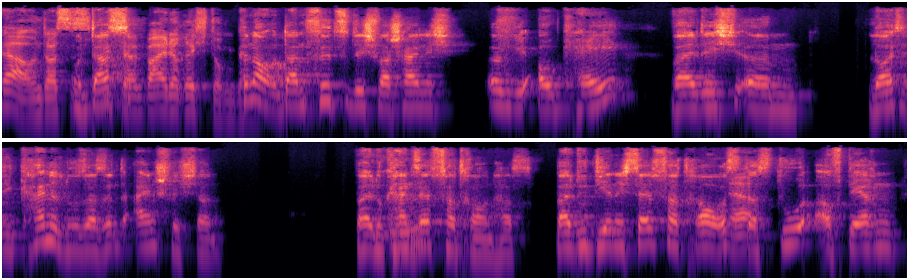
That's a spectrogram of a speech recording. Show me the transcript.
Ja, und das, und das ist ja in beide Richtungen. Dann. Genau, und dann fühlst du dich wahrscheinlich irgendwie okay, weil dich ähm, Leute, die keine Loser sind, einschüchtern. Weil du kein mhm. Selbstvertrauen hast. Weil du dir nicht selbst vertraust, ja. dass du auf deren,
